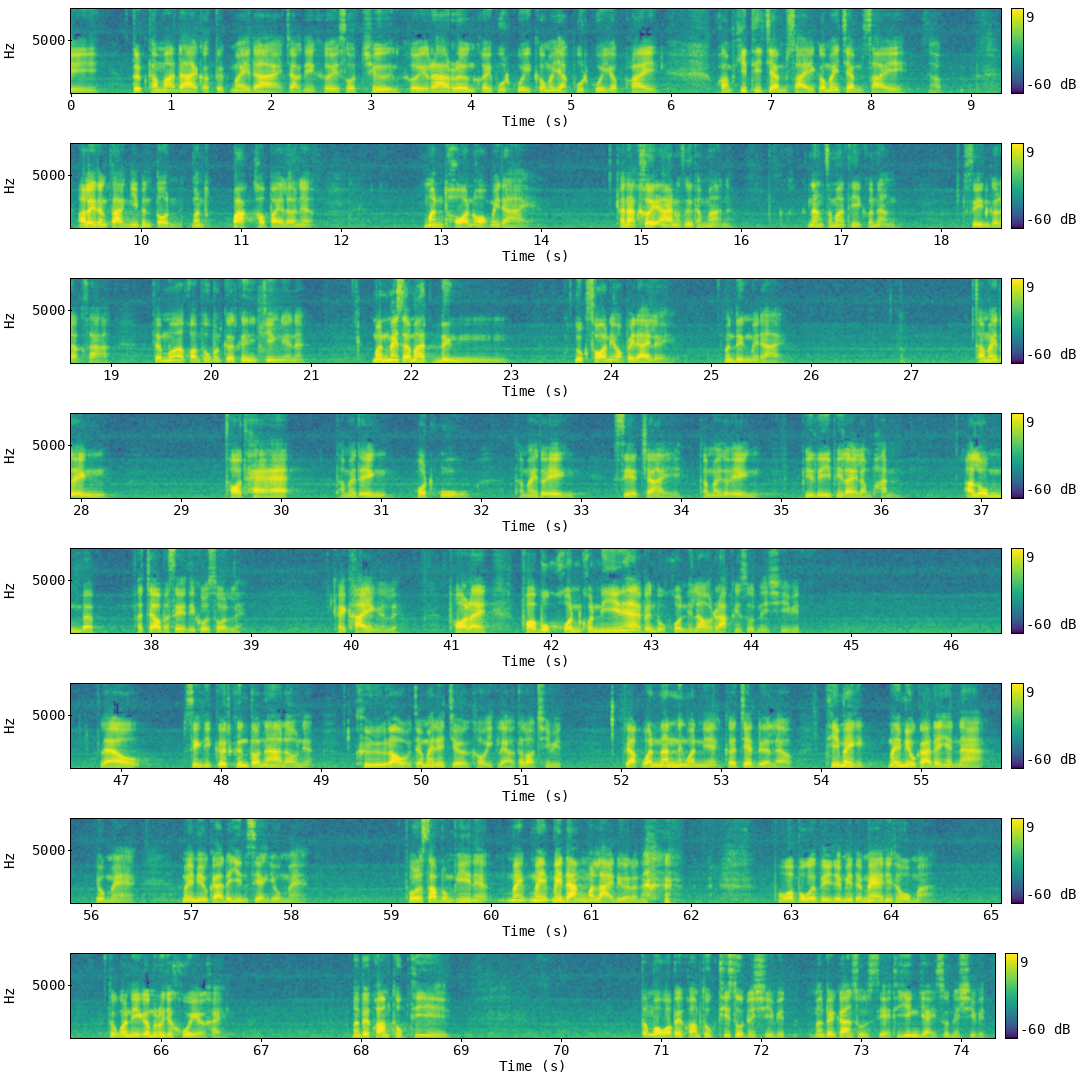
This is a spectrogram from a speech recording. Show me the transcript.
ตึกธรรมะได้ก็ตึกไม่ได้ จากที่เคยสดชื่น เคยร่าเริง เคยพูดคุยก็ไม่อยากพูดคุยกับใคร ความคิดที่แจ่มใสก็ไม่แจ่มใสนะครับอะไรต่างๆนี้เป็นต้น มันปักเข้าไปแล้วเนี่ยมันถอนออกไม่ได้ ขนาดเคยอ่านหนังสือธรรมะนะนั่งสมาธิก็นั่งศีลก็รักษา แต่เมื่อความทุกข์มันเกิดขึ้นจริงๆเนี่ยนะมันไม่สามารถดึงลูกศรนี้ออกไปได้เลย มันดึงไม่ได้ทำให้ตัวเองท้อแท้ทำให้ตัวเองหดหู่ทำให้ตัวเองเสียใจทำให้ตัวเองพิรีพิไรลำพันธ์ อารมณ์แบบพระเจ้าประเสริฐที่โกศลเลย คล้าย ๆ อย่างนั้นเลย เพราะอะไร เพราะบุคคลคนนี้เนี่ยเป็นบุคคลที่เรารักที่สุดในชีวิต แล้วสิ่งที่เกิดขึ้นต่อหน้าเราเนี่ย คือเราจะไม่ได้เจอเขาอีกแล้วตลอดชีวิต จากวันนั้นถึงวันนี้ก็เจ็ดเดือนแล้ว ที่ไม่ไม่มีโอกาสได้เห็นหน้าโยมแม่ ไม่มีโอกาสได้ยินเสียงโยมแม่ โทรศัพท์หลวงพี่เนี่ยไม่ไม่ไม่ดังมาหลายเดือนแล้วนะ เพราะว่าปกติจะมีแต่แม่ที่โทรมา ทุกวันนี้ก็ไม่รู้จะคุยกับใคร มันเป็นความทุกข์ที่ ต้องบอกว่าเป็นความทุกข์ที่สุดในชีวิต มันเป็นการสูญเสียที่ยิ่งใหญ่สุดในชีวิต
